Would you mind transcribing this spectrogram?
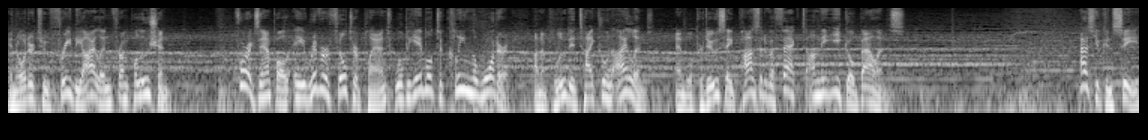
in order to free the island from pollution. For example, a river filter plant will be able to clean the water on a polluted tycoon island and will produce a positive effect on the eco balance. As you can see,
